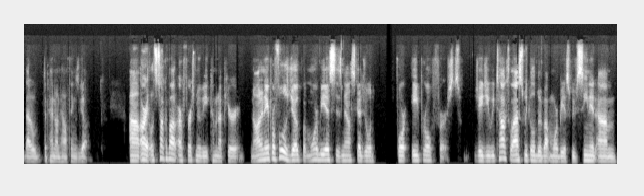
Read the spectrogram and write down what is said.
that'll depend on how things go. Uh, all right, let's talk about our first movie coming up here. Not an April Fool's joke, but Morbius is now scheduled for April 1st. JG, we talked last week a little bit about Morbius. We've seen it. Um,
